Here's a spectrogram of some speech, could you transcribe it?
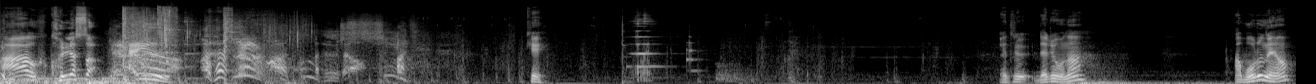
아우 걸렸어. 아유. 오케이. 애들 내려오나? 아 모르네요?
